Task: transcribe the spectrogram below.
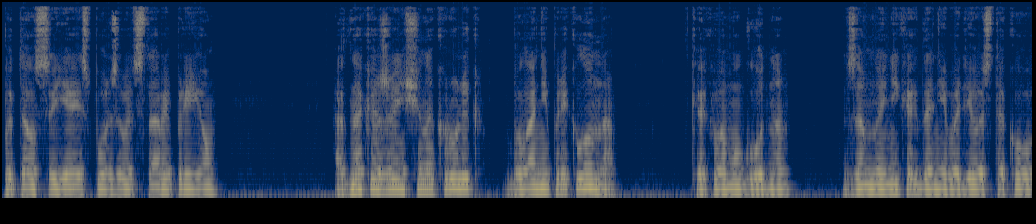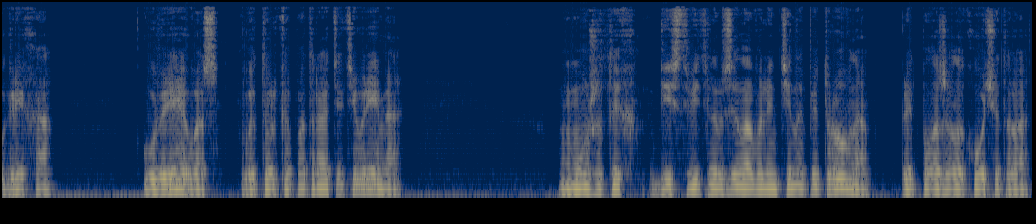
Пытался я использовать старый прием. Однако женщина-кролик была непреклонна. Как вам угодно. За мной никогда не водилось такого греха. Уверяю вас, вы только потратите время. Может, их действительно взяла Валентина Петровна? предположила Кочетова.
